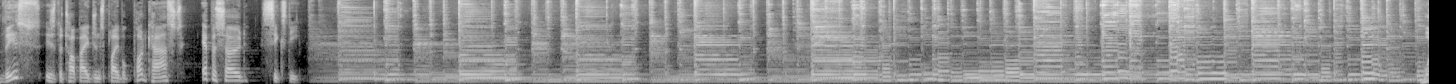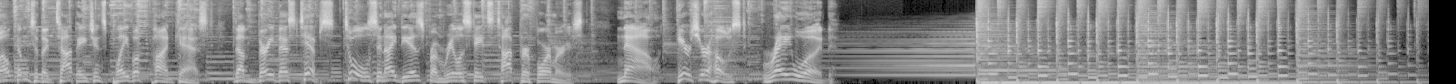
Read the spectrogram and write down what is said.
This is the Top Agents Playbook Podcast, episode 60. Welcome to the Top Agents Playbook Podcast, the very best tips, tools, and ideas from real estate's top performers. Now, here's your host, Ray Wood.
